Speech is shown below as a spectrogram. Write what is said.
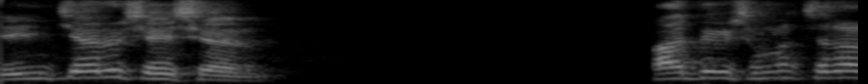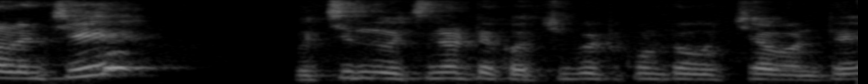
చేయించారు చేశాను పాతిక సంవత్సరాల నుంచి వచ్చింది వచ్చినట్టు ఖర్చు పెట్టుకుంటూ వచ్చామంటే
